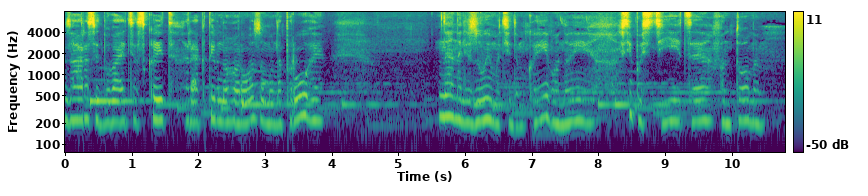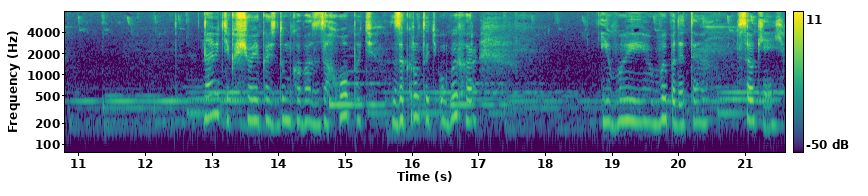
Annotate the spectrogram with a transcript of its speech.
Зараз відбувається скид реактивного розуму, напруги. Не аналізуємо ці думки, вони всі пусті, це фантоми. Навіть якщо якась думка вас захопить, закрутить у вихор, і ви випадете Все окей.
